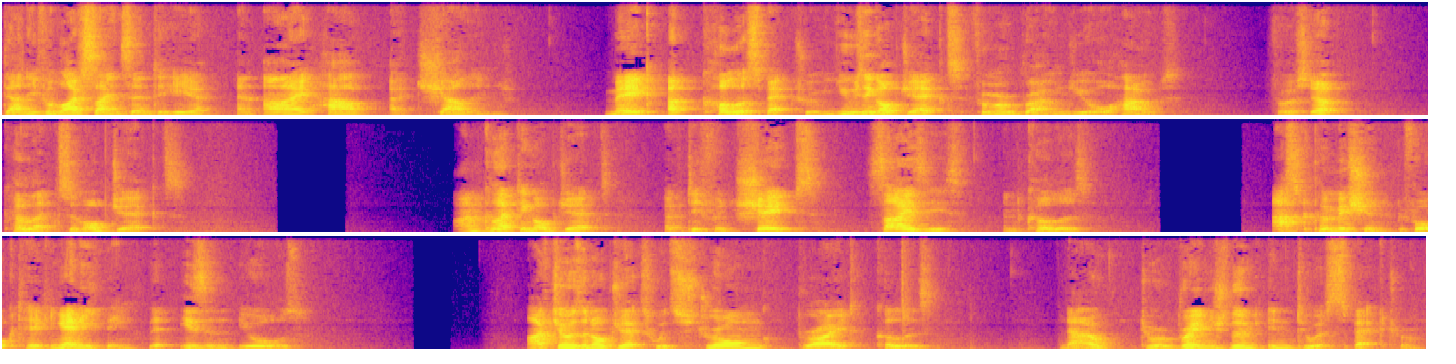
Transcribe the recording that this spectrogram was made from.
Danny from Life Science Centre here, and I have a challenge. Make a colour spectrum using objects from around your house. First up, collect some objects. I'm collecting objects of different shapes, sizes and colours. Ask permission before taking anything that isn't yours. I've chosen objects with strong, bright colours. Now, to arrange them into a spectrum.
